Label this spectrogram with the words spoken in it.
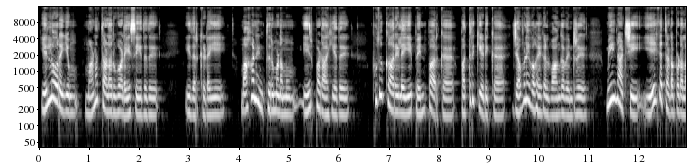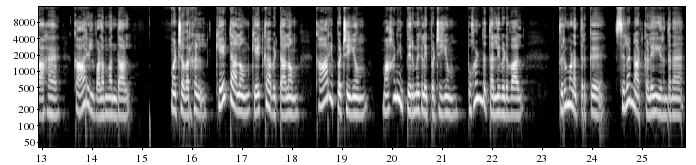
எல்லோரையும் மனத்தளர்வு அடைய செய்தது. இதற்கிடையே மகனின் திருமணமும் ஏற்பாடாகியது. புது காரிலேயே பெண் பார்க்க பத்திரிகை அடிக்க ஜவுளி வகைகள் வாங்கவென்று மீனாட்சி ஏக தடப்படலாக காரில் வலம் வந்தாள். மற்றவர்கள் கேட்டாலும் கேட்காவிட்டாலும் காரை பற்றியும் மகனின் பெருமைகளை பற்றியும் புகழ்ந்து தள்ளிவிடுவாள். திருமணத்திற்கு சில நாட்களே இருந்தன.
